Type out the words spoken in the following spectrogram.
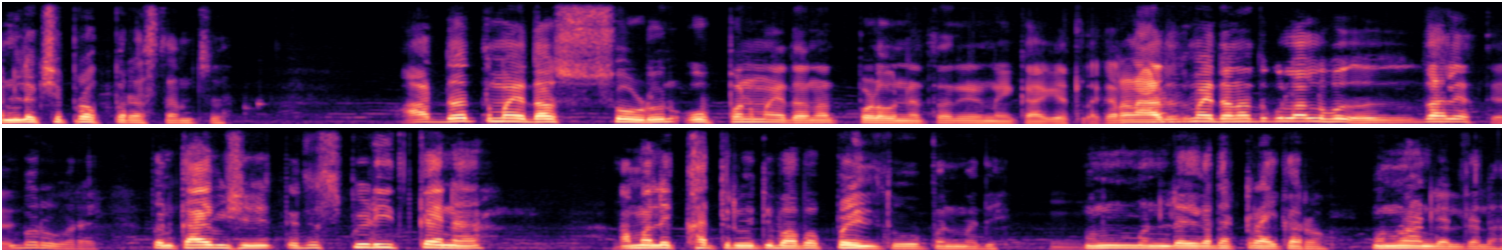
आणि लक्ष प्रॉपर असतं आमचं. आदत मैदान सोडून ओपन मैदानात पळवण्याचा निर्णय का घेतला? कारण आदत मैदानात गुलाल हो- झाले असते. बरोबर आहे. पण काय विषय त्याचं स्पीड इतकं आहे ना आम्हाला एक खात्री होती बाबा पळेल तो ओपनमध्ये म्हणून म्हणलं एखादा ट्राय करावं म्हणून आणलेलं त्याला.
